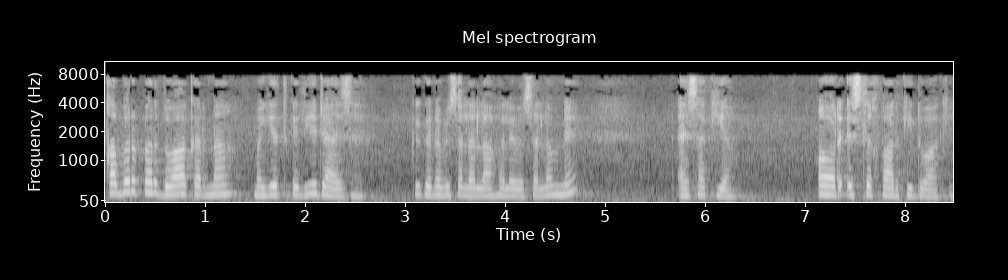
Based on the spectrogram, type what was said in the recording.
قبر پر دعا کرنا میت کے لیے جائز ہے، کیونکہ نبی صلی اللہ علیہ وسلم نے ایسا کیا اور استغفار کی دعا کی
